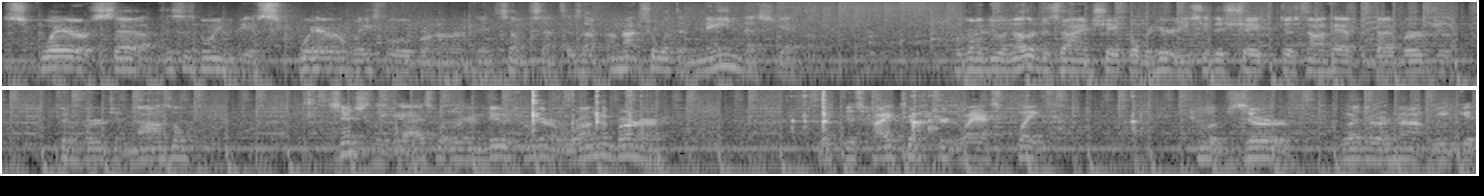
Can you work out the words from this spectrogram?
square setup. This is going to be a square waste oil burner in some senses. I'm, I'm not sure what to name this yet. We're going to do another design shape over here. You see this shape does not have the divergent convergent nozzle. Essentially guys, what we're going to do is we're going to run the burner with this high temperature glass plate to observe whether or not we get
